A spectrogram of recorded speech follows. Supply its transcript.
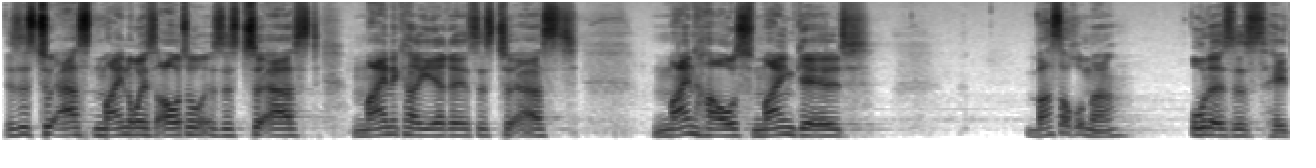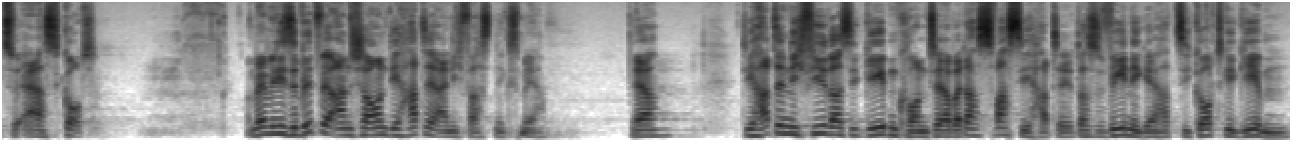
Ist es zuerst mein neues Auto? Ist es zuerst meine Karriere? Ist es zuerst mein Haus, mein Geld? Was auch immer. Oder ist es, hey, zuerst Gott? Und wenn wir diese Witwe anschauen, die hatte eigentlich fast nichts mehr. Ja, die hatte nicht viel, was sie geben konnte, aber das, was sie hatte, das wenige, hat sie Gott gegeben.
